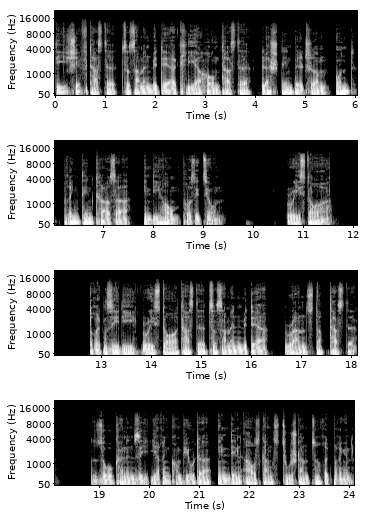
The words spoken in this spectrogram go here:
Die Shift-Taste zusammen mit der Clear Home-Taste löscht den Bildschirm und bringt den Cursor in die Home-Position. Restore. Drücken Sie die Restore-Taste zusammen mit der Run-Stop-Taste. So können Sie Ihren Computer in den Ausgangszustand zurückbringen.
